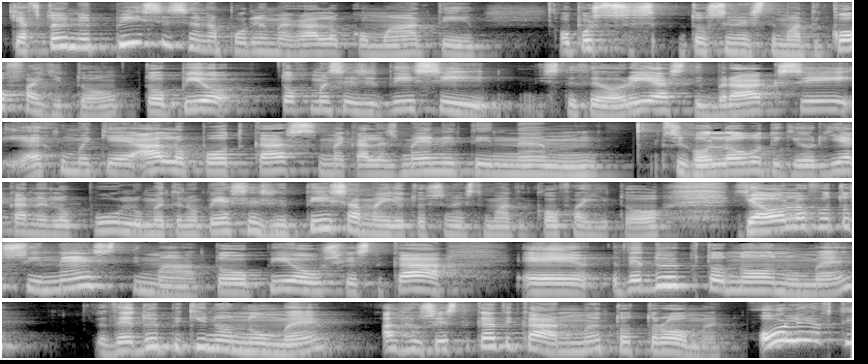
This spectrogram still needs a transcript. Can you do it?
και αυτό είναι επίσης ένα πολύ μεγάλο κομμάτι όπως το συναισθηματικό φαγητό, το οποίο το έχουμε συζητήσει στη θεωρία, στην πράξη, έχουμε και άλλο podcast με καλεσμένη την ψυχολόγο την Γεωργία Κανελοπούλου με την οποία συζητήσαμε για το συναισθηματικό φαγητό, για όλο αυτό το συνέστημα το οποίο ουσιαστικά ε, δεν το εκτονώνουμε, δεν το επικοινωνούμε, αλλά ουσιαστικά τι κάνουμε, το τρώμε. Όλοι αυτοί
